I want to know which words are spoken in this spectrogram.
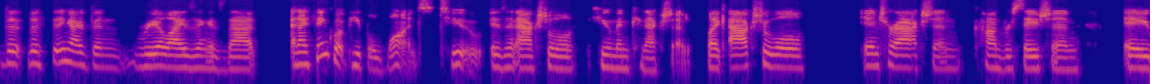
the the thing I've been realizing is that and I think what people want too is an actual human connection, like actual interaction, conversation, a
